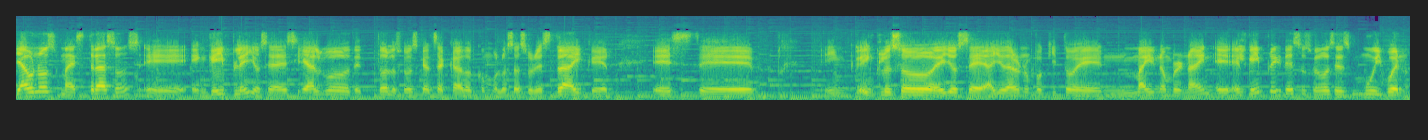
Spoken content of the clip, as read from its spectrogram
ya unos maestrazos eh, en gameplay. O sea, si algo de todos los juegos que han sacado como los Azure Striker, este... in- incluso ellos se ayudaron un poquito en My Number 9. Eh, el gameplay de esos juegos es muy bueno.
